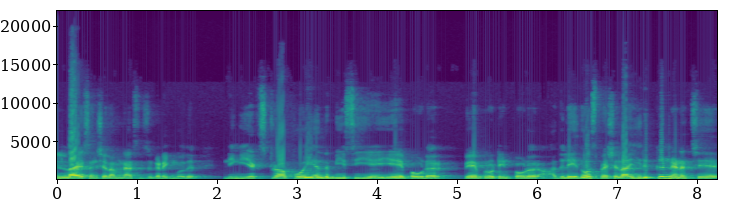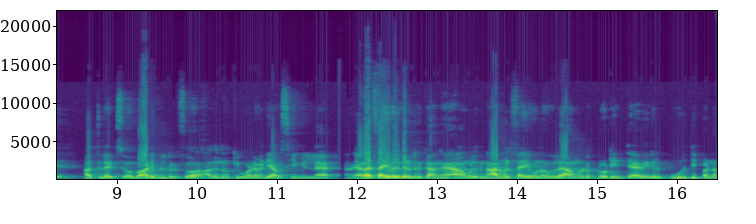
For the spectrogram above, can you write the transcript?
எல்லா எசென்ஷியல் அமினோ ஆசிட்ஸும் கிடைக்கும்போது நீங்கள் எக்ஸ்ட்ரா போய் அந்த BCAA powder whey protein powder அதில் ஏதோ ஸ்பெஷலாக இருக்குன்னு நினச்சி அத்லெட்ஸோ பாடி பில்டர்ஸோ அதை நோக்கி ஓட வேண்டிய அவசியம் இல்லை. யாராவது சைவர்கள் இருக்காங்க அவங்களுக்கு நார்மல் சைவ உணவுகளை அவங்களோட புரோட்டீன் தேவைகள் பூர்த்தி பண்ண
